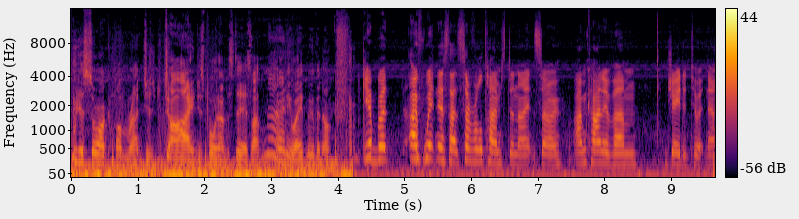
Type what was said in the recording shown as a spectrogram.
we just saw our comrade just die and just fall down the stairs. Like no, anyway, moving on. yeah, but I've witnessed that several times tonight, so I'm kind of um jaded to it now.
